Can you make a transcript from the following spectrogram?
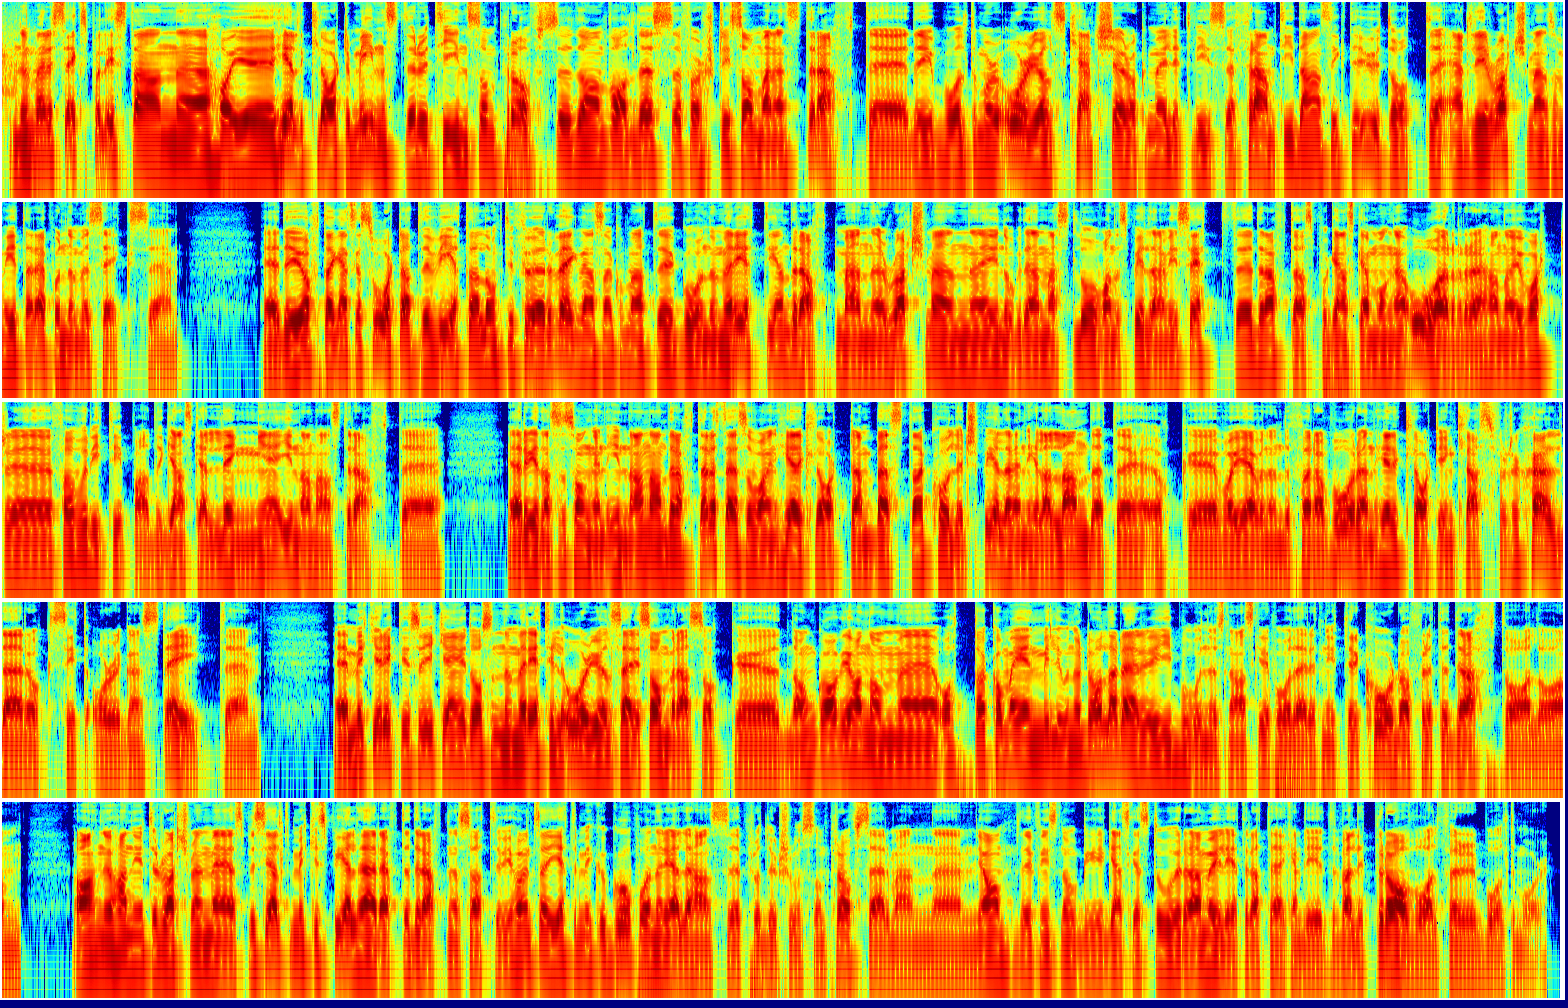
Nummer sex på listan eh, har ju helt klart minst rutin som proffs eh, då han valdes först i sommarens draft. Eh, det är ju Baltimore Orioles catcher och möjligtvis framtida ansikte utåt, Adley Rutschman, som vi hittar där på nummer sex. Det är ju ofta ganska svårt att veta långt i förväg vem som kommer att gå nummer ett i en draft, men Rutschman är ju nog den mest lovande spelaren vi sett draftas på ganska många år. Han har ju varit favorittippad ganska länge innan hans draft. Eh, redan säsongen innan han draftades där så var han helt klart den bästa college-spelaren i hela landet eh, och eh, var ju även under förra våren helt klart i en klass för sig själv där och sitt Oregon State. Mycket riktigt så gick han ju då som nummer ett till Orioles här i somras och de gav ju honom 8,1 miljoner dollar där i bonus när han skrev på där ett nytt rekord då för ett draftval och ja, nu hann ju inte Rutschman med speciellt mycket spel här efter draften så att vi har inte så jättemycket att gå på när det gäller hans eh, produktion som proffs här, men eh, ja, det finns nog ganska stora möjligheter att det här kan bli ett väldigt bra val för Baltimore.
